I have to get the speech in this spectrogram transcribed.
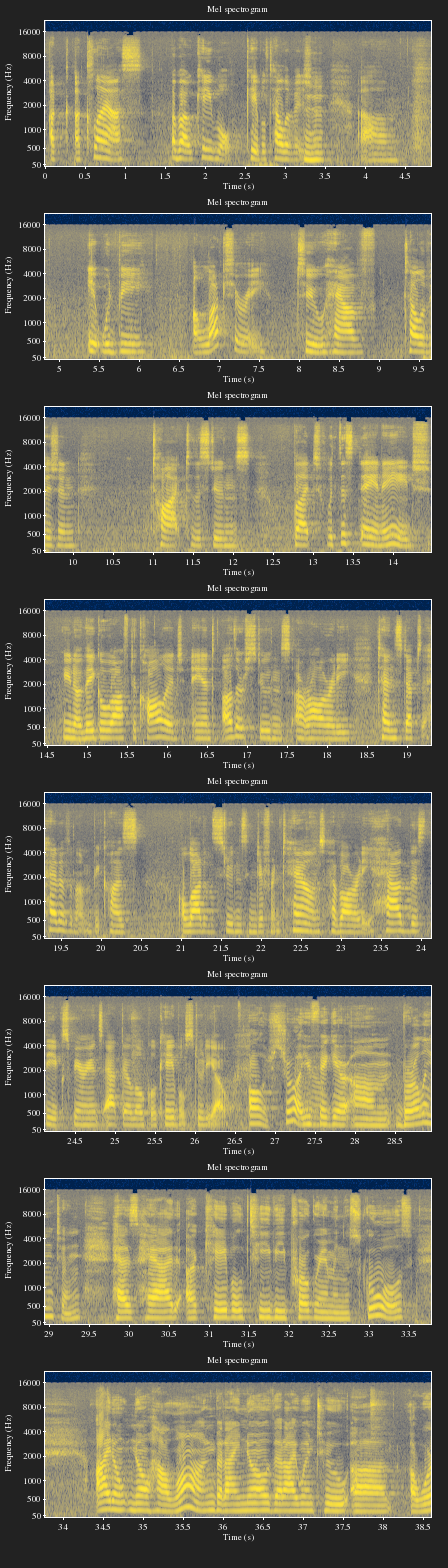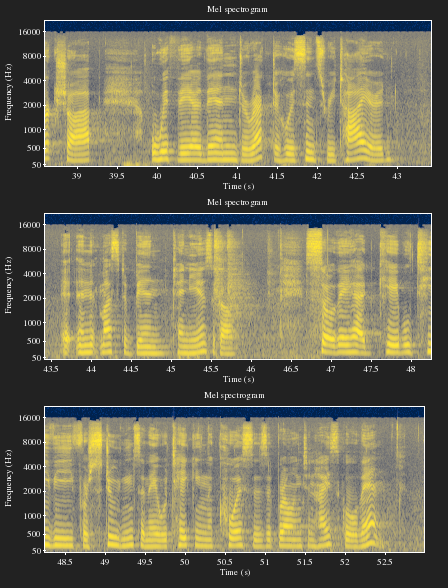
a, a class about cable, cable television. Um, it would be a luxury to have television taught to the students, but with this day and age, you know, they go off to college and other students are already 10 steps ahead of them because a lot of the students in different towns have already had this, the experience at their local cable studio. Oh, sure. You figure um, Burlington has had a cable TV program in the schools I don't know how long, but I know that I went to uh, a workshop with their then director, who has since retired, and it must have been 10 years ago. So they had cable TV for students, and they were taking the courses at Burlington High School then.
